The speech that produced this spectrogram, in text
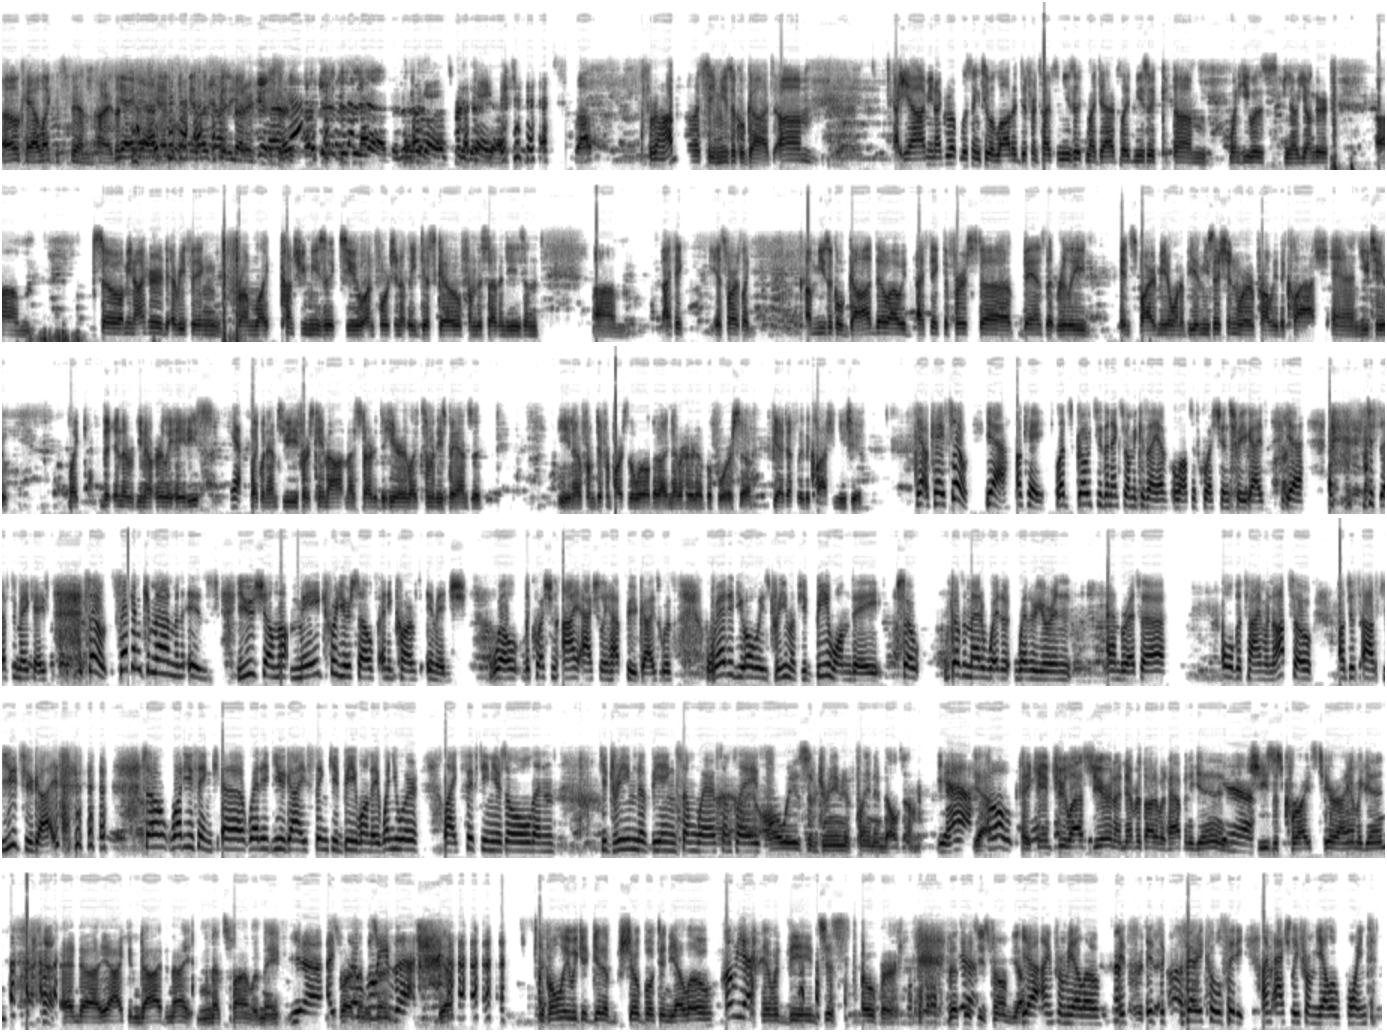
Okay, I like the spin. All right, that's, Yeah, yeah. yeah, that's, that's, that's better. Good. Yeah? That's- that's- that's- yeah, Okay, That's pretty good. Yeah. Rob? Rob? Let's see, musical gods. Um, yeah, I mean, I grew up listening to a lot of different types of music. My dad played music um, when he was, you know, younger. Um, so, I mean, I heard everything from like country music to, unfortunately, disco from the '70s, and um, I think as far as like a musical god, though, I would I think the first uh, bands that really inspired me to want to be a musician were probably the Clash and U2 like the, in the you know early 80s Yeah. like when mtv first came out and i started to hear like some of these bands that you know from different parts of the world that i'd never heard of before. So yeah definitely the clash and U2 Yeah, okay, so, yeah, okay, let's go to the next one because I have lots of questions for you guys. Yeah, just have to make haste. So, second commandment is, you shall not make for yourself any carved image. Well, the question I actually had for you guys was, where did you always dream of you'd be one day? So, it doesn't matter whether, whether you're in Ann Beretta all the time or not, so I'll just ask you two guys. so, what do you think? Uh, where did you guys think you'd be one day when you were like 15 years old and you dreamed of being somewhere, someplace? I always have dreamed of playing in Belgium. Yeah. Yeah. Oh. It came true last year, and I never thought it would happen again. And Yeah. Jesus Christ, here I am again. and uh, yeah, I can die tonight, and that's fine with me. Yeah, I As far as still I'm believe that. Yeah. If only we could get a show booked in yellow, oh yeah. it would be just over. That's Yeah. where she's from, yeah. Yeah, I'm from Yellow. It's it's a very cool city. I'm actually from Yellow Point.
